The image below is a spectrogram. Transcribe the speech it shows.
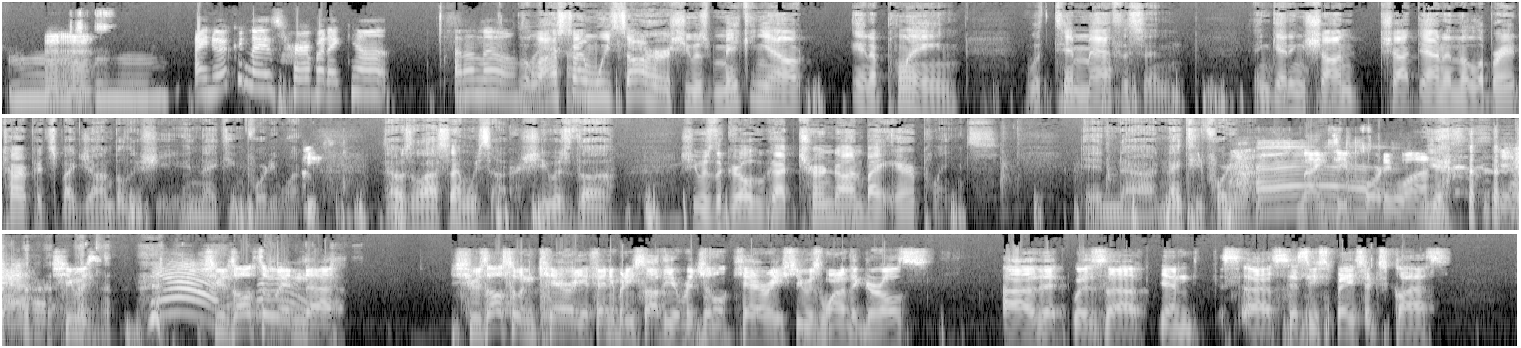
Mhm. I recognize her, but I can't. I don't know. The last time we saw her, she was making out in a plane with Tim Matheson and getting Sean shot down in the La Brea tar pits by John Belushi in 1941. That was the last time we saw her. She was the she was the girl who got turned on by airplanes in uh, 1941. Uh, 1941. Yeah. Yeah. She was Yeah, she was also in uh, she was also in Carrie. If anybody saw the original Carrie, she was one of the girls uh, that was uh, in uh, Sissy Spacek's class.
